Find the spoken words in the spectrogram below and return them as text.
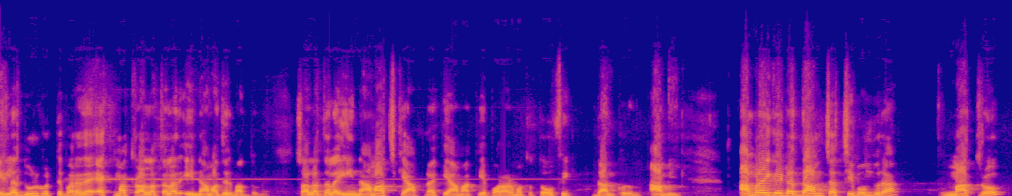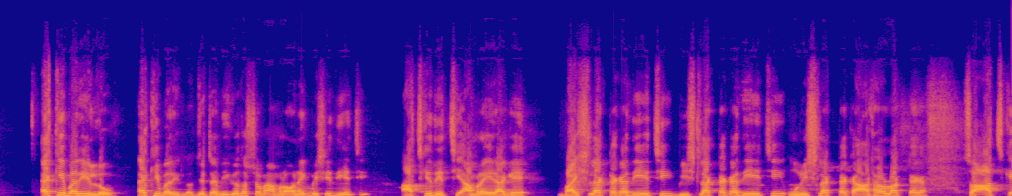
এগুলা দূর করতে পারে যায় একমাত্র আল্লাহ তালার এই নামাজের মাধ্যমে। সো আল্লাহ তালা এই নামাজকে আপনাকে আমাকে পড়ার মতো তৌফিক দান করুন। আমি আমরা গাড়িটার দাম চাচ্ছি বন্ধুরা মাত্র একেবারেই লো একেবারেই লো যেটা বিগত সময় আমরা অনেক বেশি দিয়েছি, আজকে দিচ্ছি। আমরা এর আগে বাইশ লাখ টাকা দিয়েছি, বিশ লাখ টাকা দিয়েছি, উনিশ লাখ টাকা, আঠারো লাখ টাকা। সো আজকে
